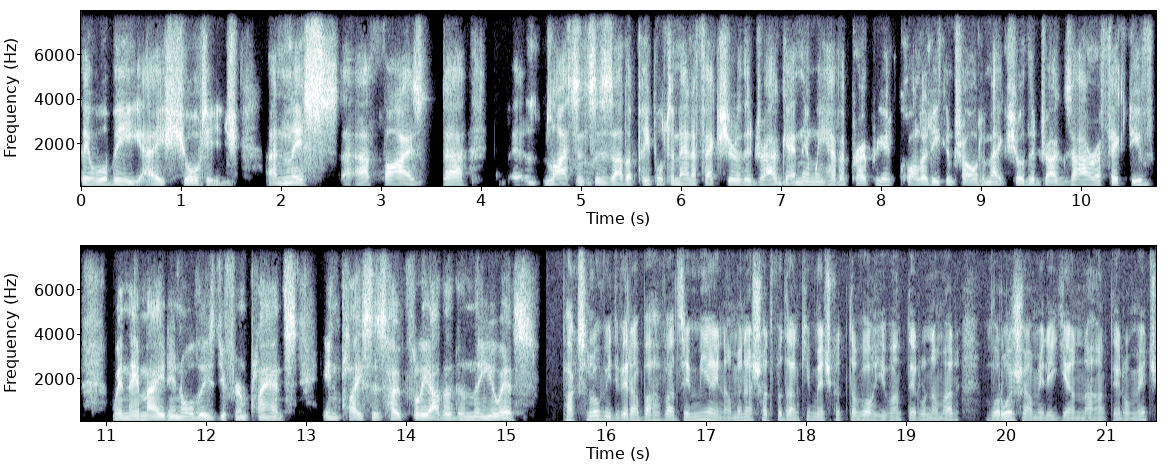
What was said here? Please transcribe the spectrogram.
there will be a shortage unless uh, Pfizer licenses other people to manufacture the drug, and then we have appropriate quality control to make sure the drugs are effective when they're made in all these different plants in places hopefully other than the US. Paxlovid վերաբահված է միայն ամենաշատ վտանգի մեջ գտնվող հիվանդներուն համար որոշ ամերիկյան նահանգներում մեջ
